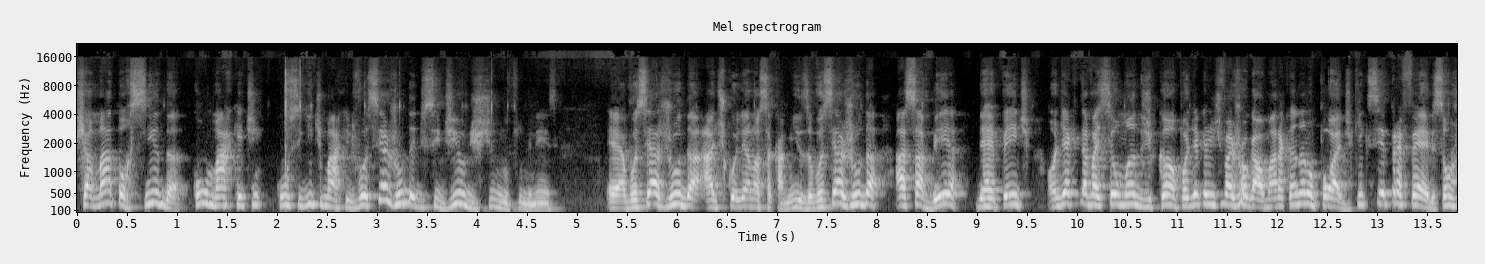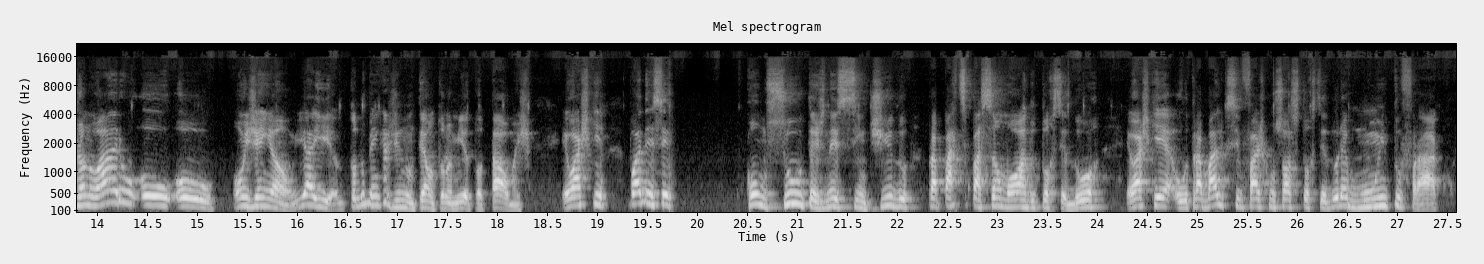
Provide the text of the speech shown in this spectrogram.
chamar a torcida com o marketing, com o seguinte marketing: você ajuda a decidir o destino do Fluminense. É, você ajuda a escolher a nossa camisa, você ajuda a saber, de repente, onde é que vai ser o mando de campo, onde é que a gente vai jogar. O Maracanã não pode. O que, que você prefere? São Januário ou, ou, ou Engenhão? E aí, tudo bem que a gente não tem autonomia total, mas eu acho que podem ser consultas nesse sentido para participação maior do torcedor. Eu acho que o trabalho que se faz com sócio torcedor é muito fraco.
